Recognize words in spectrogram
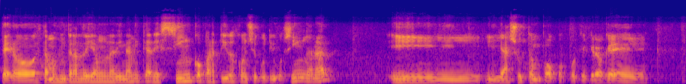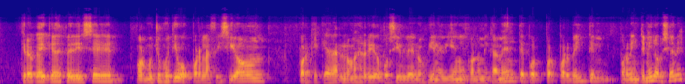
Pero estamos entrando ya en una dinámica de cinco partidos consecutivos sin ganar. Y, ya asusta un poco. Porque creo que, creo que hay que despedirse por muchos motivos. Por la afición porque quedar lo más arriba posible nos viene bien económicamente, por, por, por 20.000 por 20 opciones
